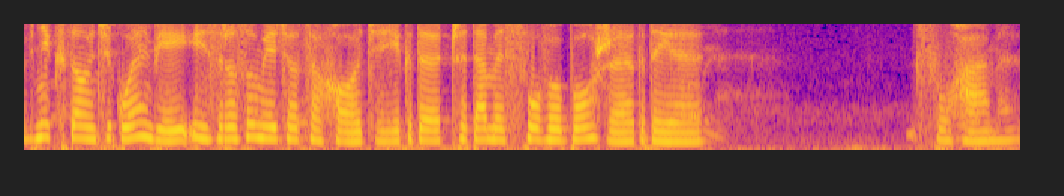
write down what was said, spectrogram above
wniknąć głębiej i zrozumieć o co chodzi, gdy czytamy Słowo Boże, gdy je słuchamy.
